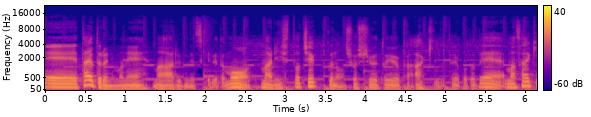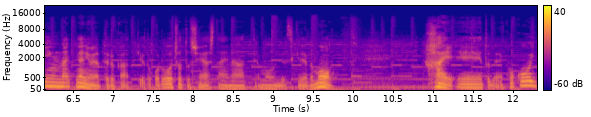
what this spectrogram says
えー、タイトルにもね、まああるんですけれども、まあリストチェックの初週というか秋ということで、まあ最近何をやってるかっていうところをちょっとシェアしたいなって思うんですけれども、はい。えっ、ー、とね、ここ1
